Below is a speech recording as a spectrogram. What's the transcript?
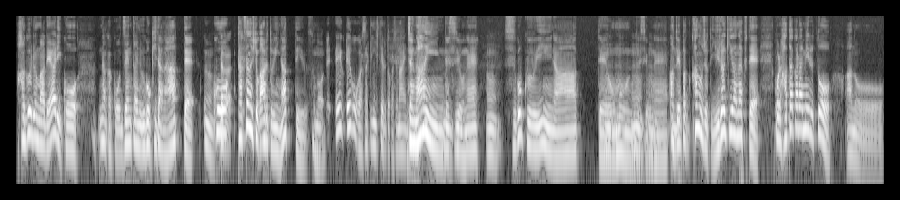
歯車でありこうなんかこう全体の動きだなって、こうたくさんの人があるといいなっていう。そのえエゴが先に来てるとかじゃないじゃないんですよね、すごくいいなって思うんですよね。あとやっぱ彼女って揺らぎがなくてこれ旗から見るとあの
